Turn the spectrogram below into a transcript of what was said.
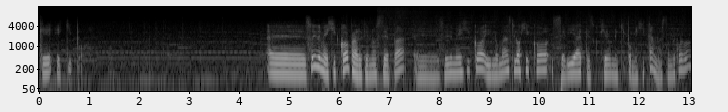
qué equipo. Eh, soy de México, para el que no sepa, eh, soy de México y lo más lógico sería que escogiera un equipo mexicano, ¿están de acuerdo?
